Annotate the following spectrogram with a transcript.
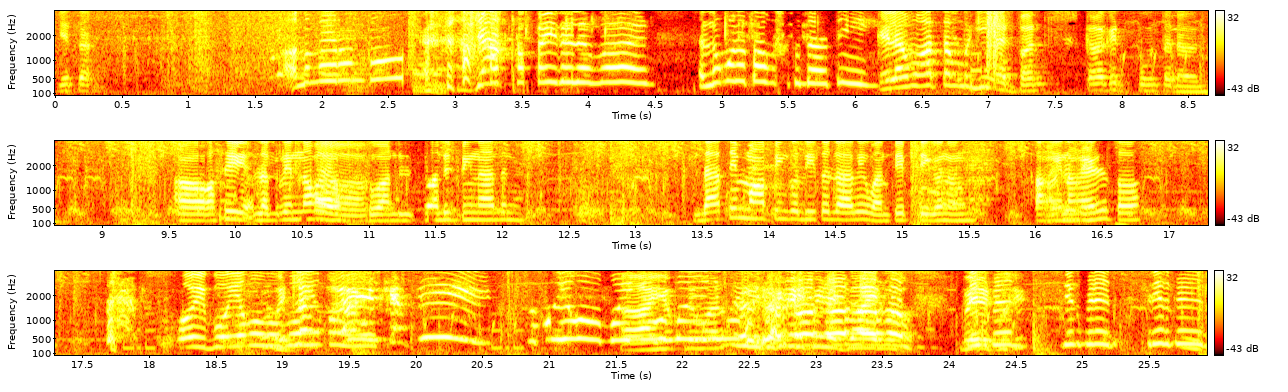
Get na. Ano meron to? Yak! Patay na naman! Alam ko natapos ko dati. Kailangan mo atang maging advance. Kagad punta doon. Oo, kasi lag rin ako eh. 200, 200 ping natin eh. Dati mga ping ko dito lagi, 150 ganun. Tangin ng L to. Oy, boy ako, Wait boy lang! ako. Ay, kasi! Boy ako, boy ako, Ayop naman. Please, Bernard, Brad. Please, Brad. Please, Brad.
